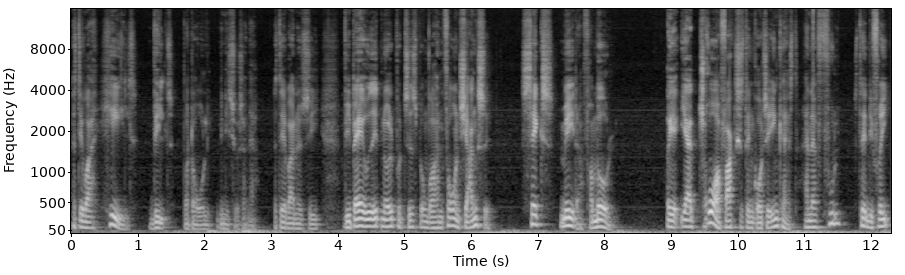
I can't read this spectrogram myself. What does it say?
Altså det var helt vildt, hvor dårlig Vinicius han er. Altså det er jeg bare nødt til at sige. Vi er bagud 1-0 på et tidspunkt, hvor han får en chance 6 meter fra mål. Og jeg, jeg tror faktisk, den går til indkast. Han er fuldstændig fri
